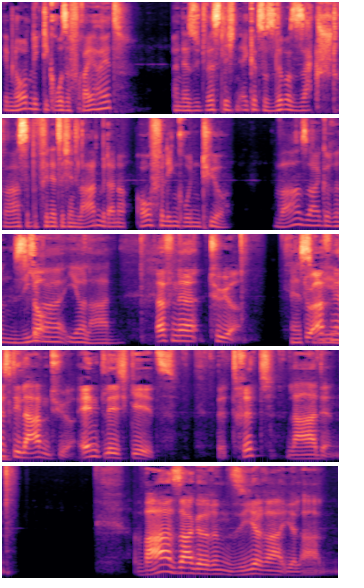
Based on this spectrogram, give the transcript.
Im Norden liegt die große Freiheit. An der südwestlichen Ecke zur Silbersackstraße befindet sich ein Laden mit einer auffälligen grünen Tür. Wahrsagerin Sira ihr Laden. öffne Tür. Du SW. öffnest die Ladentür. Endlich geht's. Betritt Laden. Wahrsagerin Sira ihr Laden.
